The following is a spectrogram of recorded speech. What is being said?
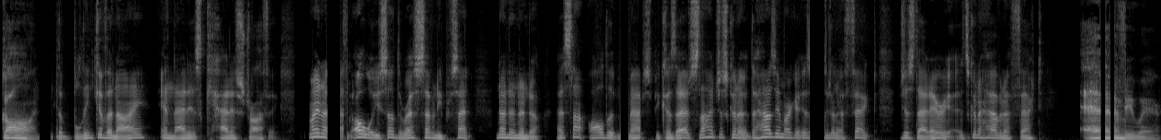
gone in the blink of an eye, and that is catastrophic. You might not think, oh, well, you said the rest 70%. No, no, no, no. That's not all that matters because that's not just going to, the housing market isn't going to affect just that area. It's going to have an effect everywhere.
